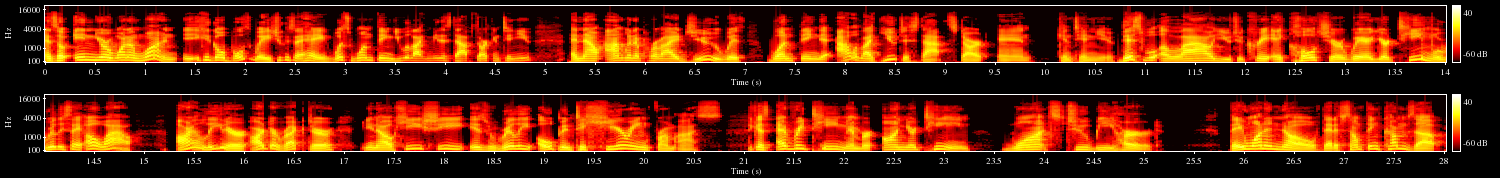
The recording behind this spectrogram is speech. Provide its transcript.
And so, in your one on one, it could go both ways. You can say, Hey, what's one thing you would like me to stop, start, continue? And now I'm going to provide you with one thing that I would like you to stop, start, and continue. This will allow you to create a culture where your team will really say, Oh, wow our leader, our director, you know, he, she is really open to hearing from us because every team member on your team wants to be heard. They want to know that if something comes up,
